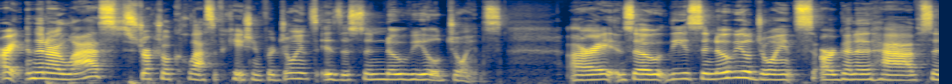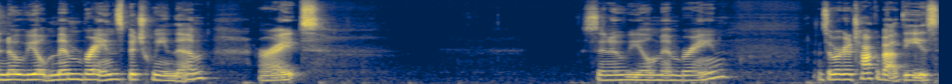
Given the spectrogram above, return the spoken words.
All right, and then our last structural classification for joints is the synovial joints. All right, and so these synovial joints are going to have synovial membranes between them. All right, synovial membrane. And so we're going to talk about these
